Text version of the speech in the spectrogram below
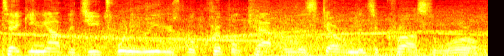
Taking out the G20 leaders will cripple capitalist governments across the world.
